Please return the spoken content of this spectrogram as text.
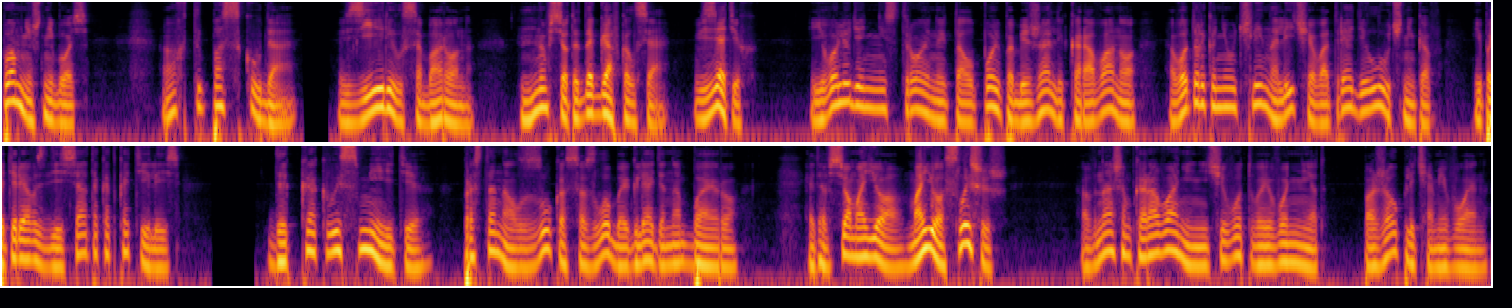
Помнишь, небось? Ах ты паскуда. Взъярился барон. Ну все, ты догавкался. Взять их. Его люди нестройной толпой побежали к каравану, Вот только не учли наличие в отряде лучников и, потеряв с десяток, откатились. «Да как вы смеете?» – простонал Зука со злобой, глядя на Байру. «Это все мое, мое, слышишь?» «В нашем караване ничего твоего нет», – пожал плечами воин.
